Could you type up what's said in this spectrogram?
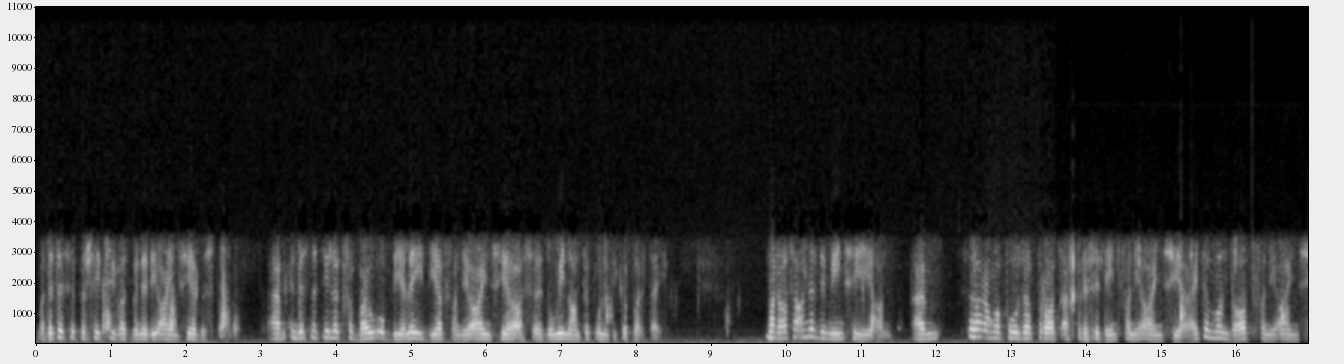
maar dit is 'n persepsie wat binne die ANC bestaan. Ehm um, en dis natuurlik gebou op die hele idee van die ANC as 'n dominante politieke party. Maar daar's 'n ander dimensie hier aan. Ehm um, Cyril Ramaphosa praat as president van die ANC. Hy het 'n mandaat van die ANC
